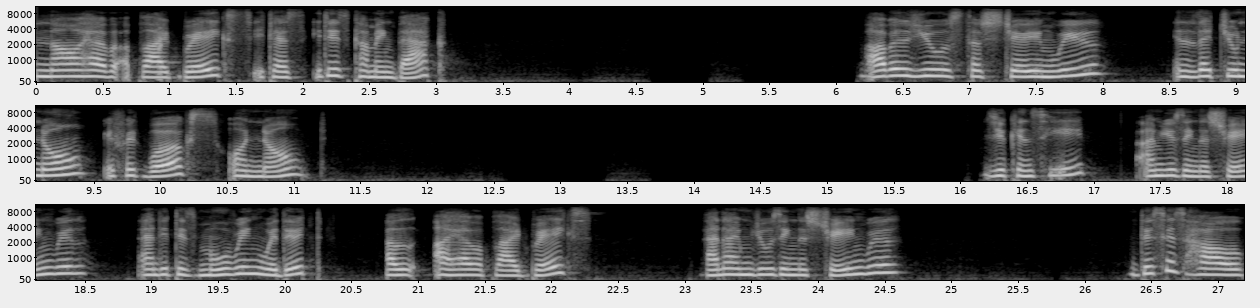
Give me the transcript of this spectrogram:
Now I have applied brakes. It has it is coming back. I will use the steering wheel and let you know if it works or not. As you can see, I'm using the steering wheel and it is moving with it. I'll, I have applied brakes and I'm using the steering wheel. This is how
